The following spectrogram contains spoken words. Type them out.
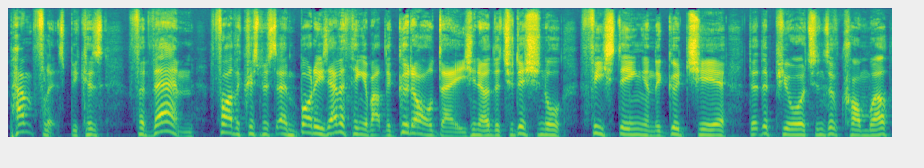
pamphlets because for them, Father Christmas embodies everything about the good old days, you know, the traditional feasting and the good cheer that the Puritans of Cromwell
